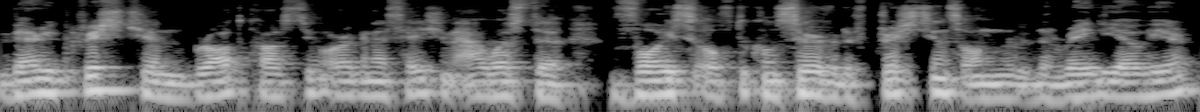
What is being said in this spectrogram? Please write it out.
very Christian broadcasting organization. I was the voice of the conservative Christians on the radio here.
